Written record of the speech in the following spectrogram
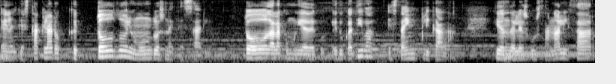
en el que está claro que todo el mundo es necesario, toda la comunidad educativa está implicada y donde les gusta analizar,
